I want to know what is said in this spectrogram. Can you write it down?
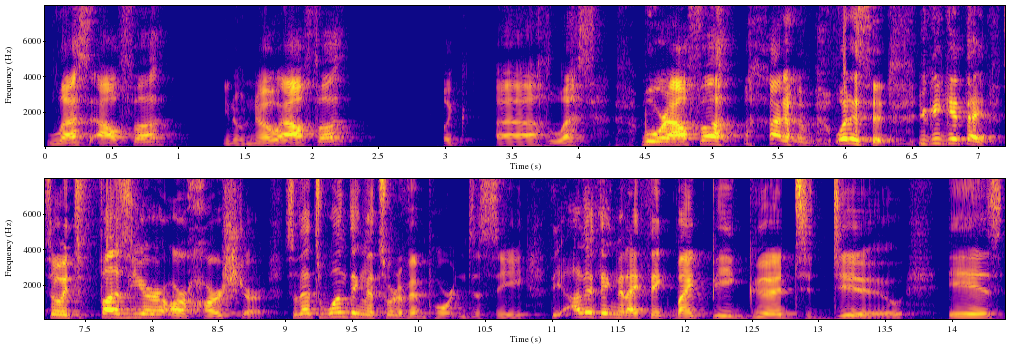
less alpha, you know, no alpha, like uh, less, more alpha. I don't. What is it? You can get that. So it's fuzzier or harsher. So that's one thing that's sort of important to see. The other thing that I think might be good to do is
